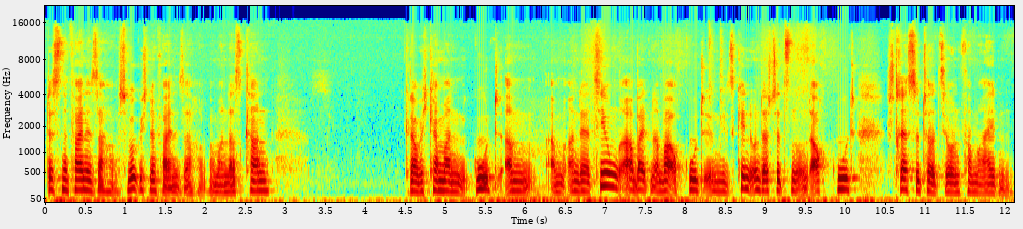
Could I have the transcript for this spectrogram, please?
das ist eine feine Sache, ist wirklich eine feine Sache, wenn man das kann glaube ich, kann man gut am, am, an der Erziehung arbeiten, aber auch gut irgendwie das Kind unterstützen und auch gut Stresssituationen vermeiden.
